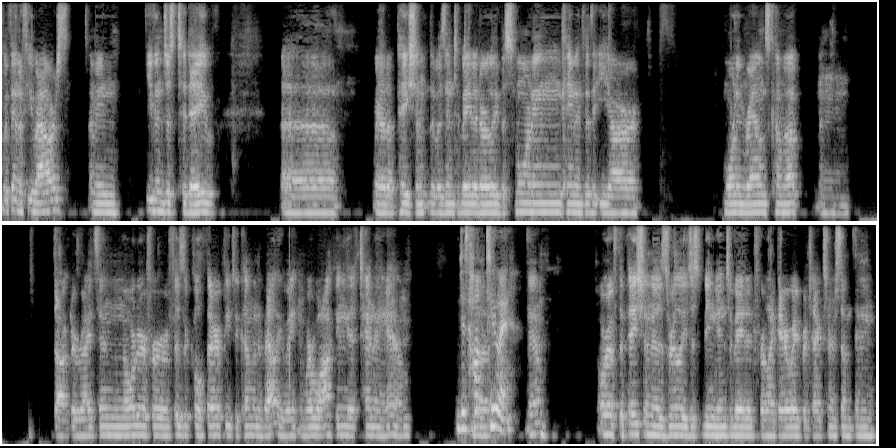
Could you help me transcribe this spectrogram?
within a few hours. I mean, even just today, uh, we had a patient that was intubated early this morning, came into the ER. Morning rounds come up, and doctor writes in an order for physical therapy to come and evaluate, and we're walking at 10 a.m. Just hop Uh, to it. Yeah. Or if the patient is really just being intubated for like airway protection or something,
